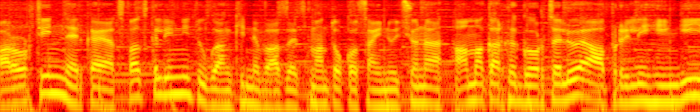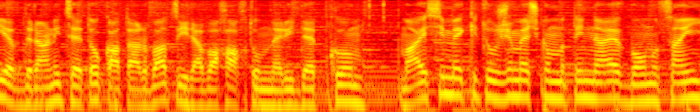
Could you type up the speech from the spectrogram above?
վարորդին, ներկայացված կլինի տուգանքի նվազեցում ստեղծման տոկոսայնությունը։ Համակարգը գործելու է ապրիլի 5-ին եւ դրանից հետո կատարված իրավախախտումների դեպքում։ Մայիսի 1-ից ուժի մեջ կմտնի նաև բոնուսային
